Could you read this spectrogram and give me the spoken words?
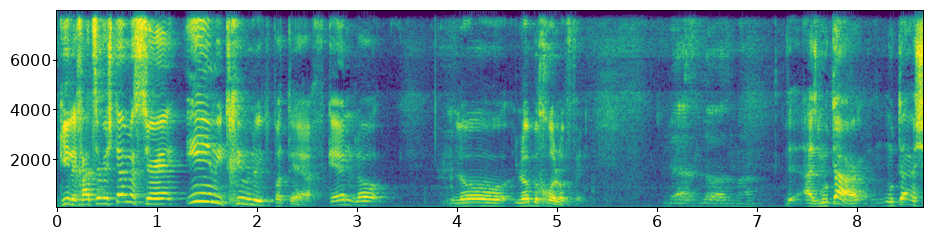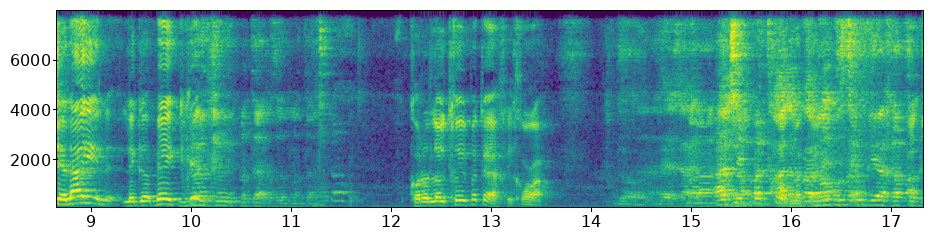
גיל 11 ו-12, אם התחילו להתפתח, כן? לא, לא, לא בכל אופן. ואז לא, אז מה? אז מותר, מותר, השאלה היא לגבי, אם לא התחיל להתפתח, זה עוד מתי? כל עוד לא התחילו להתפתח, לכאורה. לא, עד שהתפתחו. עד מה מוסיף. לי 11 ו-12?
